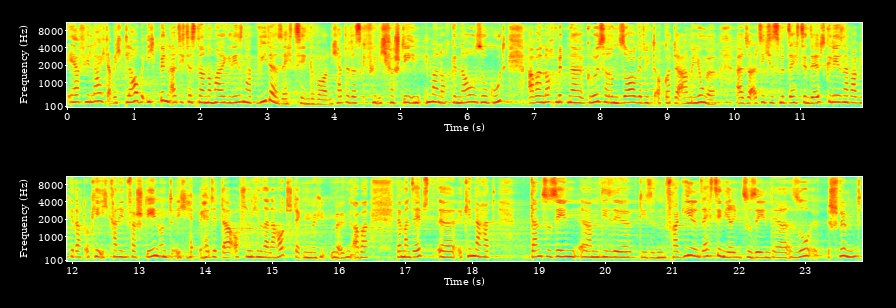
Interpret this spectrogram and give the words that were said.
Ja, vielleicht, aber ich glaube, ich bin, als ich das dann nochmal gelesen habe, wieder 16 geworden. Ich hatte das Gefühl, ich verstehe ihn immer noch genauso gut, aber noch mit einer größeren Sorge, denkt, oh Gott, der arme Junge. Also als ich es mit 16 selbst gelesen habe, habe ich gedacht, okay, ich kann ihn verstehen und ich hätte da auch schon nicht in seiner Haut stecken mögen, aber wenn man selbst äh, Kinder hat, dann zu sehen, ähm, diese, diesen fragilen 16-Jährigen zu sehen, der so schwimmt,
